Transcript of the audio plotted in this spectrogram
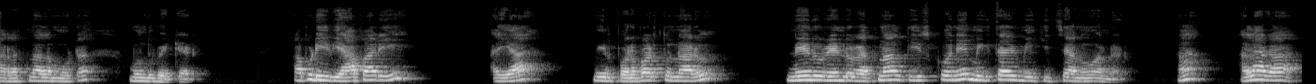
ఆ రత్నాల మూట ముందు పెట్టాడు. అప్పుడు ఈ వ్యాపారి అయ్యా మీరు పొరపడుతున్నారు. నేను రెండు రత్నాలు తీసుకొనే మిగతావి మీకు ఇచ్చాను అన్నాడు. అలాగా?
